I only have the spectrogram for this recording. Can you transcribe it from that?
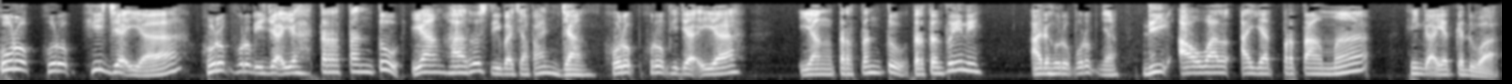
huruf-huruf hijaiyah. Huruf-huruf hijaiyah tertentu yang harus dibaca panjang. Huruf-huruf hijaiyah yang tertentu. Tertentu ini ada huruf-hurufnya di awal ayat pertama hingga ayat kedua.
